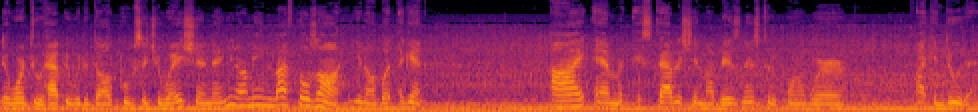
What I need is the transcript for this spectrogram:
they weren't too happy with the dog poop situation. And you know I mean life goes on you know but again I am established in my business to the point where I can do that.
